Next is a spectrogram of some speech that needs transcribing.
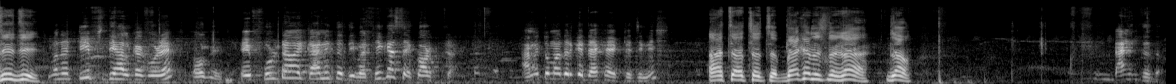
জি জি। তোমাদের টিপস দি হালকা করে। ওকে। এই ফুলটা ওই কানিতে দিবা ঠিক আছে? কর্কটা। আমি তোমাদেরকে দেখাই একটা জিনিস। আচ্ছা আচ্ছা আচ্ছা। ব্যাক হ্যান্ড স্ম্যাশ হ্যাঁ যাও। দাও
